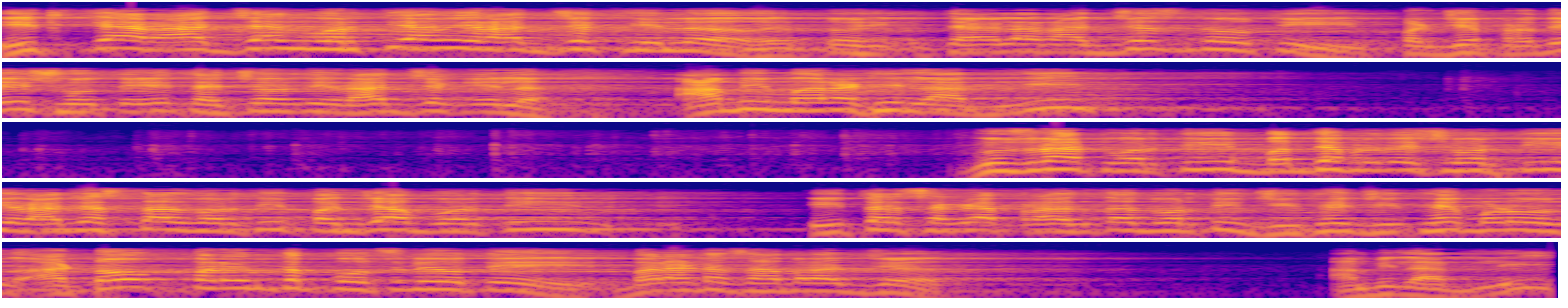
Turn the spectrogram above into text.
इतक्या राज्यांवरती आम्ही राज्य केलं. तो त्यावेळेला राज्यच नव्हती पण जे प्रदेश होते त्याच्यावरती राज्य केलं. आम्ही मराठी लादली. गुजरातवरती मध्य प्रदेशवरती राजस्थानवरती पंजाबवरती इतर सगळ्या प्रांतांवरती जिथे जिथे म्हणून अटोकपर्यंत पोचले होते मराठा साम्राज्य. आम्ही लादली.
